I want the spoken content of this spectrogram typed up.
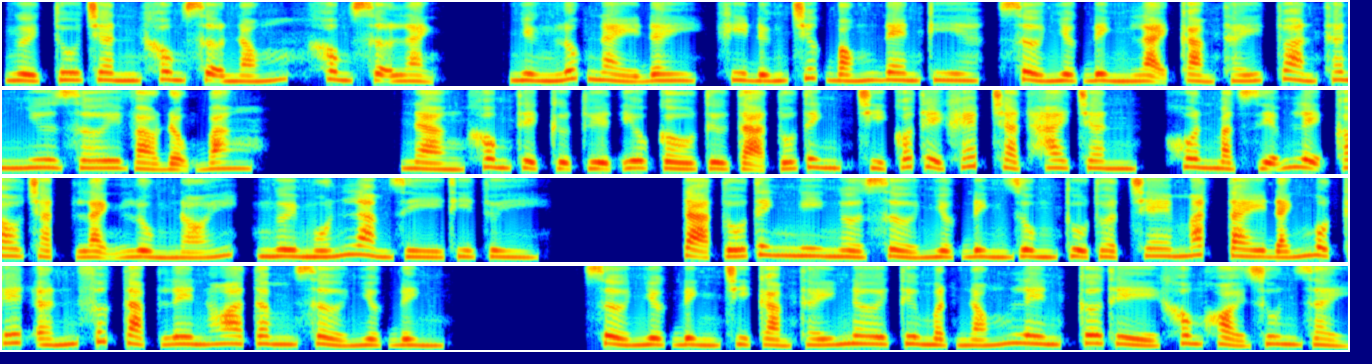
Người tu chân không sợ nóng, không sợ lạnh. Nhưng lúc này đây, khi đứng trước bóng đen kia, sở nhược đình lại cảm thấy toàn thân như rơi vào động băng. Nàng không thể cự tuyệt yêu cầu từ tạ tố tinh, chỉ có thể khép chặt hai chân, khuôn mặt diễm lệ cao chặt lạnh lùng nói, người muốn làm gì thì tùy. Tạ tố tinh nghi ngờ sở nhược đình dùng thủ thuật che mắt tay đánh một kết ấn phức tạp lên hoa tâm sở nhược đình. Sở nhược đình chỉ cảm thấy nơi tư mật nóng lên, cơ thể không khỏi run rẩy.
